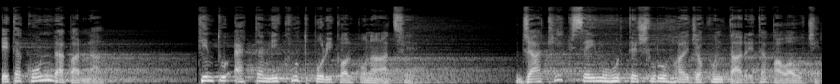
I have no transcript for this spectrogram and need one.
এটা কোন ব্যাপার না। কিন্তু একটা নিখুঁত পরিকল্পনা আছে। যা ঠিক সেই মুহূর্তে শুরু হয় যখন তার এটা পাওয়া উচিত।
